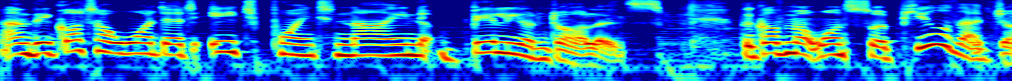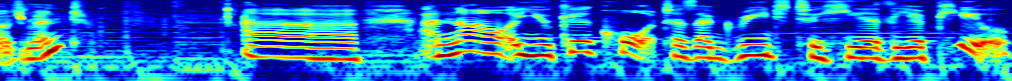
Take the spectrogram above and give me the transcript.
and they got awarded $8.9 billion. The government wants to appeal that judgment. Uh, and now a UK court has agreed to hear the appeal.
